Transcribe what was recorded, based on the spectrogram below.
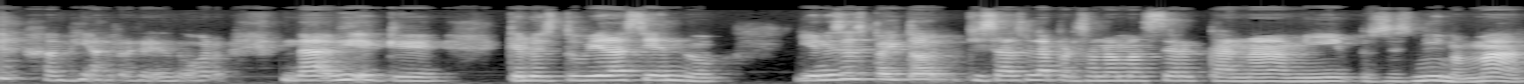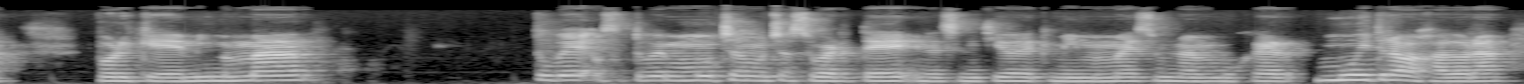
a mi alrededor nadie que, que lo estuviera haciendo. Y en ese aspecto, quizás la persona más cercana a mí, pues es mi mamá porque mi mamá tuve, o sea, tuve mucha, mucha suerte en el sentido de que mi mamá es una mujer muy trabajadora,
